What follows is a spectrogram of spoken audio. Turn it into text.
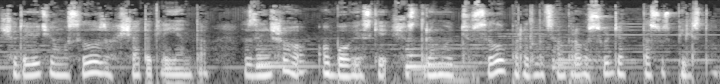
що дають йому силу захищати клієнта, з іншого обов'язки, що стримують цю силу перед лицем правосуддя та суспільства.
